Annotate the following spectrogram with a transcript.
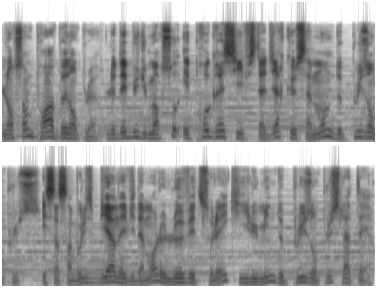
l'ensemble prend un peu d'ampleur. Le début du morceau est progressif, c'est-à-dire que ça monte de plus en plus. Et ça symbolise bien évidemment le lever de soleil qui illumine de plus en plus la Terre.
